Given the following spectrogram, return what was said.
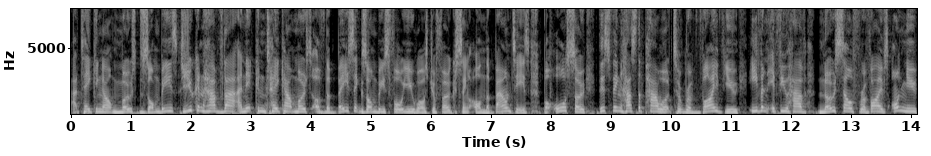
at taking out most zombies. So you can have that and it can take out most of the basic zombies for you whilst you're focusing on the bounties. But also this thing has the power to revive you even if you have no self revives on you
